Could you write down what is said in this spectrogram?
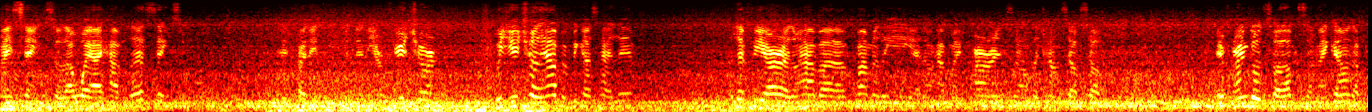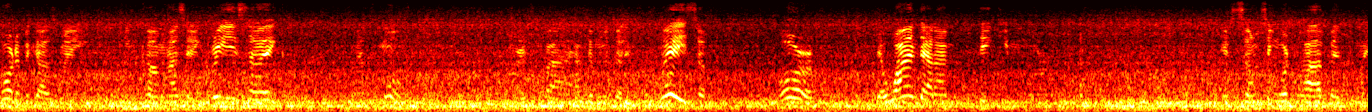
my things, so that way I have less things if I need to move in the near future, which usually happen because I live I live here. I don't have a family. I don't have my parents and all that kind of stuff. So if rent goes up and I cannot afford it because my income has increased, I have to move. Or if I have to move to different place, so, or the one that I'm thinking more, if something were to happen to my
